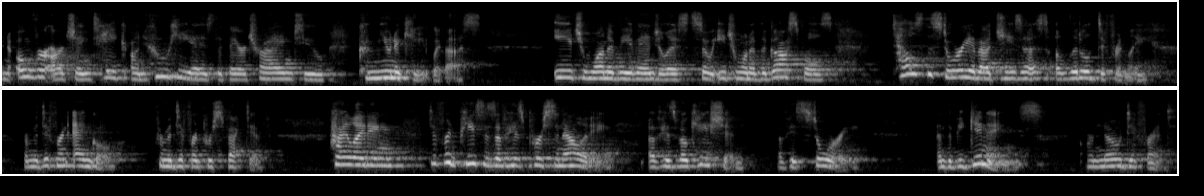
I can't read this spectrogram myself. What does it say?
an overarching take on who he is that they are trying to communicate with us. Each one of the evangelists, so each one of the gospels, tells the story about Jesus a little differently, from a different angle, from a different perspective, highlighting different pieces of his personality, of his vocation, of his story. And the beginnings are no different.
